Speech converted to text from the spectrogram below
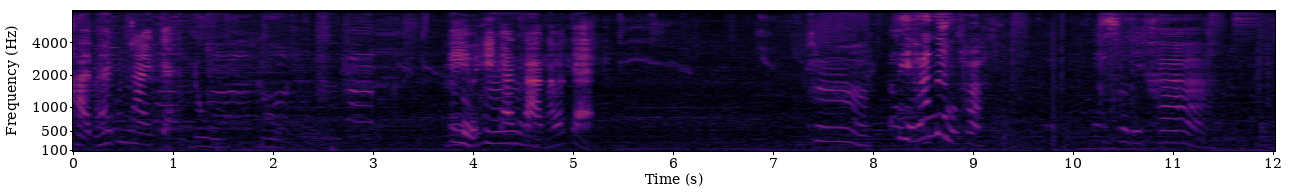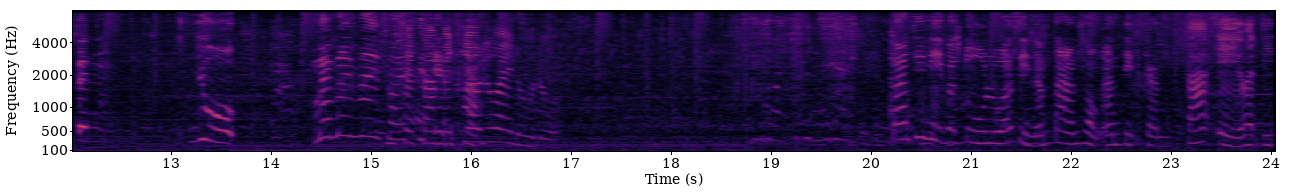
ถ่ายไปให้คุณนายแกะดูดูนี่วิธีการตากนะว่าแกะค่ะสี่ห้าหนึ่งค่ะ สวัสดีค่ะ เป็นอยู่ ไม่ไม่ไม่ซอยสิบตามเอ็ไปดเที่ยค่ะวด้วยดูดู บ้านที่มีประตูรั้วสีน้ำตาลสองอันติดกัน ตาเอ๋สวัสดี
